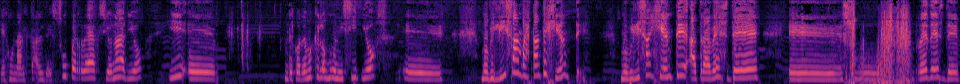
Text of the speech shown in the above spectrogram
que es un alcalde súper reaccionario y eh, recordemos que los municipios eh, movilizan bastante gente, movilizan gente a través de eh, sus redes de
